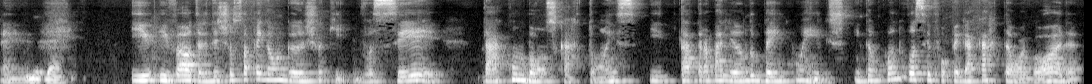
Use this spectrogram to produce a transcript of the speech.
É. E, e Walter, deixa eu só pegar um gancho aqui. Você tá com bons cartões e tá trabalhando bem com eles. Então, quando você for pegar cartão agora,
